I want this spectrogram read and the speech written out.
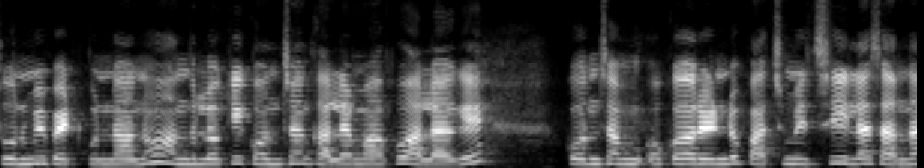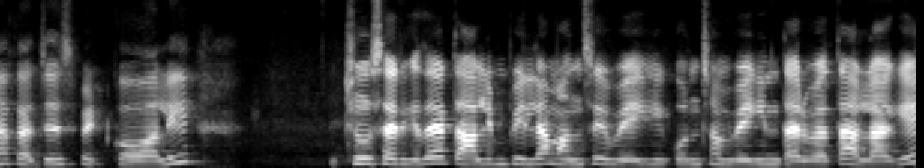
తురిమి పెట్టుకున్నాను. అందులోకి కొంచెం కల్లెమాకు అలాగే కొంచెం ఒక రెండు పచ్చిమిర్చి ఇలా సన్నగా కట్ చేసి పెట్టుకోవాలి. చూసారు కదా తాలింపు ఇలా మంచిగా వేగి కొంచెం వేగిన తర్వాత అలాగే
